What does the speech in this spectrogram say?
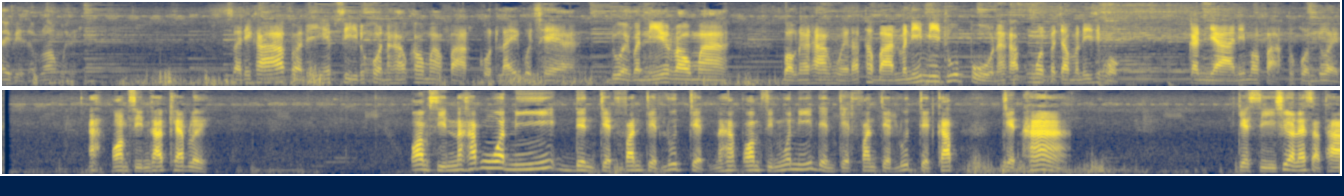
ส่เพจสำรองมาเลยสวัสดีครับ สวัสดี FC ทุกคนนะครับ เข้ามาฝากกดไลค์กดแชร์ ด้วยวันนี้เรามาบอกแนวทางหวยรัฐบาล วันนี้มีทูปปู่นะครับงวดประจำวันที่ 16 กันยานี้มาฝากทุกคนด้วยอะออมสินครับแคปเลยออมสินนะครับงวดนี้เด่น 7 ฟัน 7 รูด7นะครับออมสินงวดนี้เด่น 7 ฟัน 7 รูด7ครับ 75 เจ็ดสีเชื่อและศรัทธา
